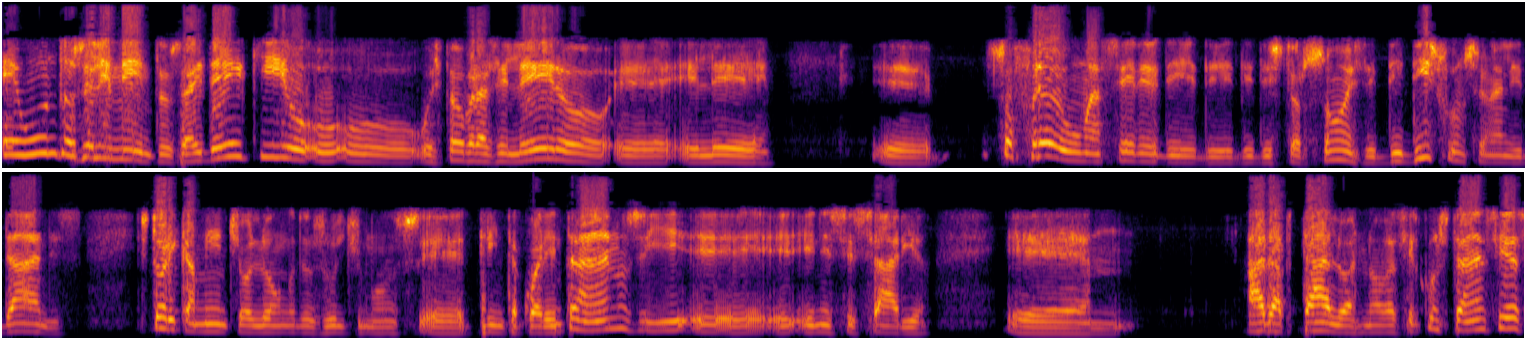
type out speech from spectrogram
É um dos elementos. A ideia é que o, o, o Estado brasileiro eh, ele eh, sofreu uma série de, de, de distorções, de, de, disfuncionalidades, historicamente ao longo dos últimos eh, 30, 40 anos, e eh, é necessário eh, adaptá-lo às novas circunstâncias.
